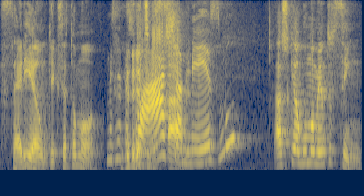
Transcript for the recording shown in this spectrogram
Serião, o que, que você tomou? Mas a pessoa Tipo, acha sabe? mesmo? Acho que em algum momento sim.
